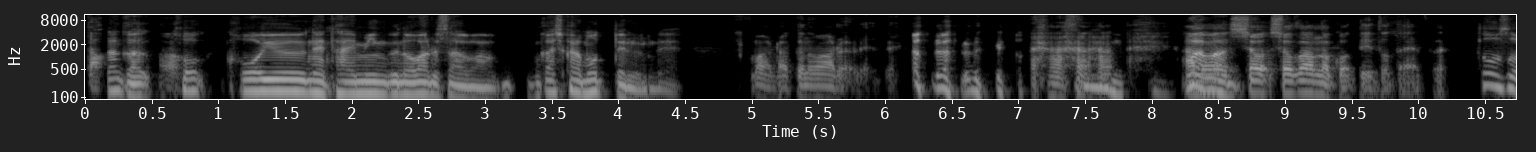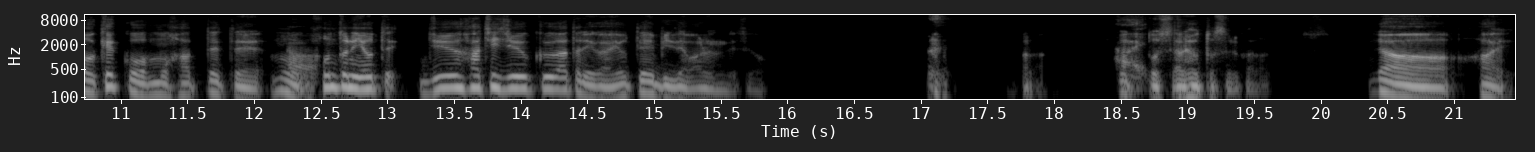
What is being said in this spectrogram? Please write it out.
た。なんかあこう、こういうね、タイミングの悪さは昔から持ってるんで。まあ、楽のあるあるやね。あるあるだけど。あの、まあまあ初初山の子って言っとったやつ。そうそう、結構もう張ってて、もう本当に予定、18、19あたりが予定日ではあるんですよ。だからひょはい。っとしたらひょっとするから。じゃあ、はい。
